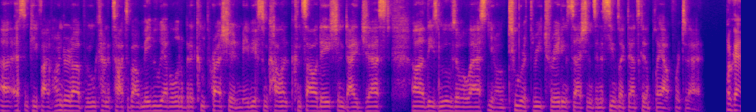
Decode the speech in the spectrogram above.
uh, S&P 500 up, and we kind of talked about maybe we have a little bit of compression, maybe some consolidation, digest uh, these moves over the last, you know, two or three trading sessions, and it seems like that's going to play out for today. Okay.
